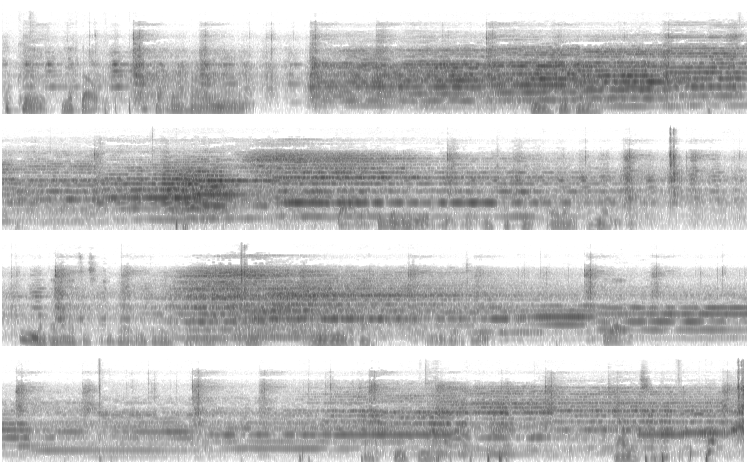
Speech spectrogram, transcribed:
OK, let go. Bắt đầu vào bên này. Là hơi to. Mà tay là chỉ sử dụng vào những cái này Nhưng mà như vậy ta Như vậy chỉ được Như vậy Như vậy Như vậy Như vậy Như vậy Như vậy Như vậy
